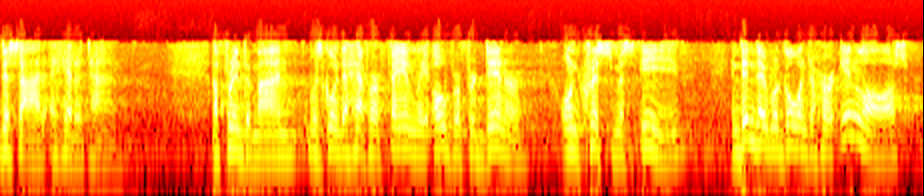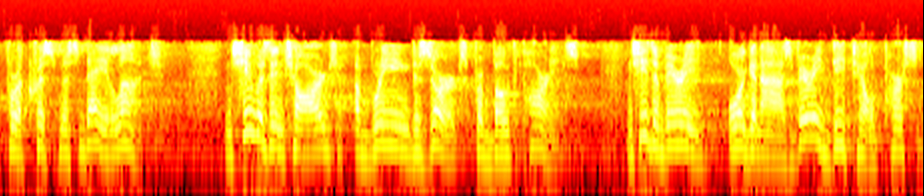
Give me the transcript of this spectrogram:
Decide ahead of time. A friend of mine was going to have her family over for dinner on Christmas Eve, and then they were going to her in-laws for a Christmas Day lunch. And she was in charge of bringing desserts for both parties. And she's a very organized, very detailed person.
